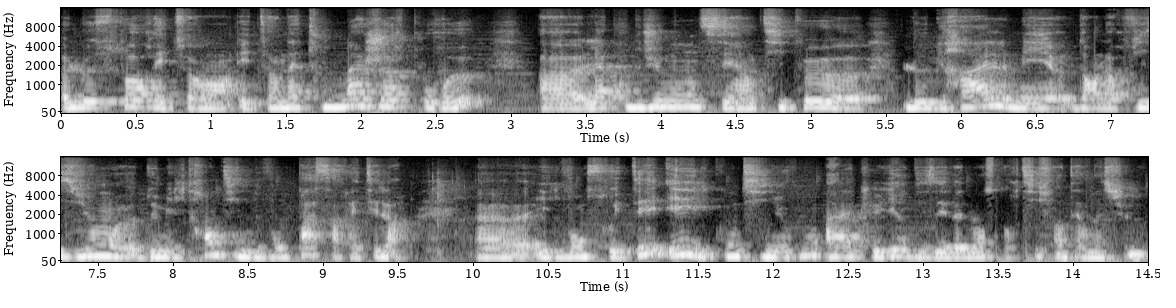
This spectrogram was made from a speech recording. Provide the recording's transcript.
le sport est un atout majeur pour eux. la Coupe du Monde, c'est un petit peu le Graal, mais dans leur vision 2030, ils ne vont pas s'arrêter là. ils vont souhaiter et ils continueront à accueillir des événements sportifs internationaux.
